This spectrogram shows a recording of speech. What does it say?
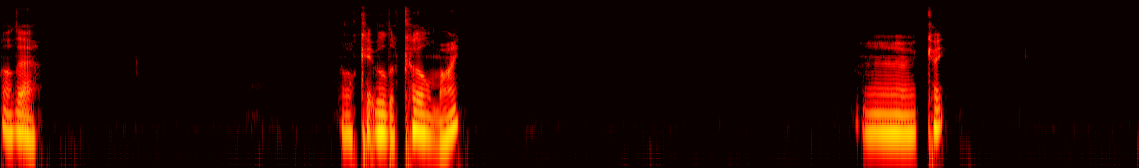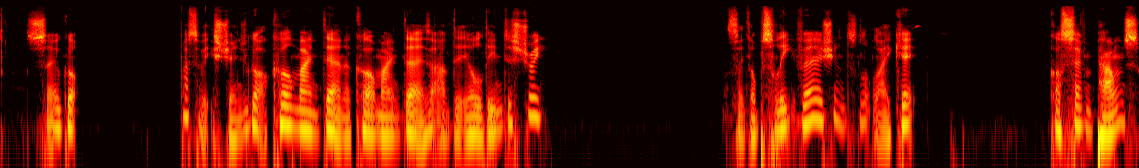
Well, there. Okay, build a coal mine. Okay. So we've got, bit strange. We've got a coal mine there and a coal mine there. Is that the old industry? It's like obsolete version. Doesn't look like it. Cost £7.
